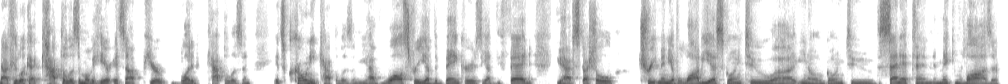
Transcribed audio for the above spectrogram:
Now, if you look at capitalism over here, it's not pure-blooded capitalism. It's crony capitalism. You have Wall Street, you have the bankers, you have the Fed, you have special treatment. You have lobbyists going to, uh, you know, going to the Senate and, and, making laws that are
